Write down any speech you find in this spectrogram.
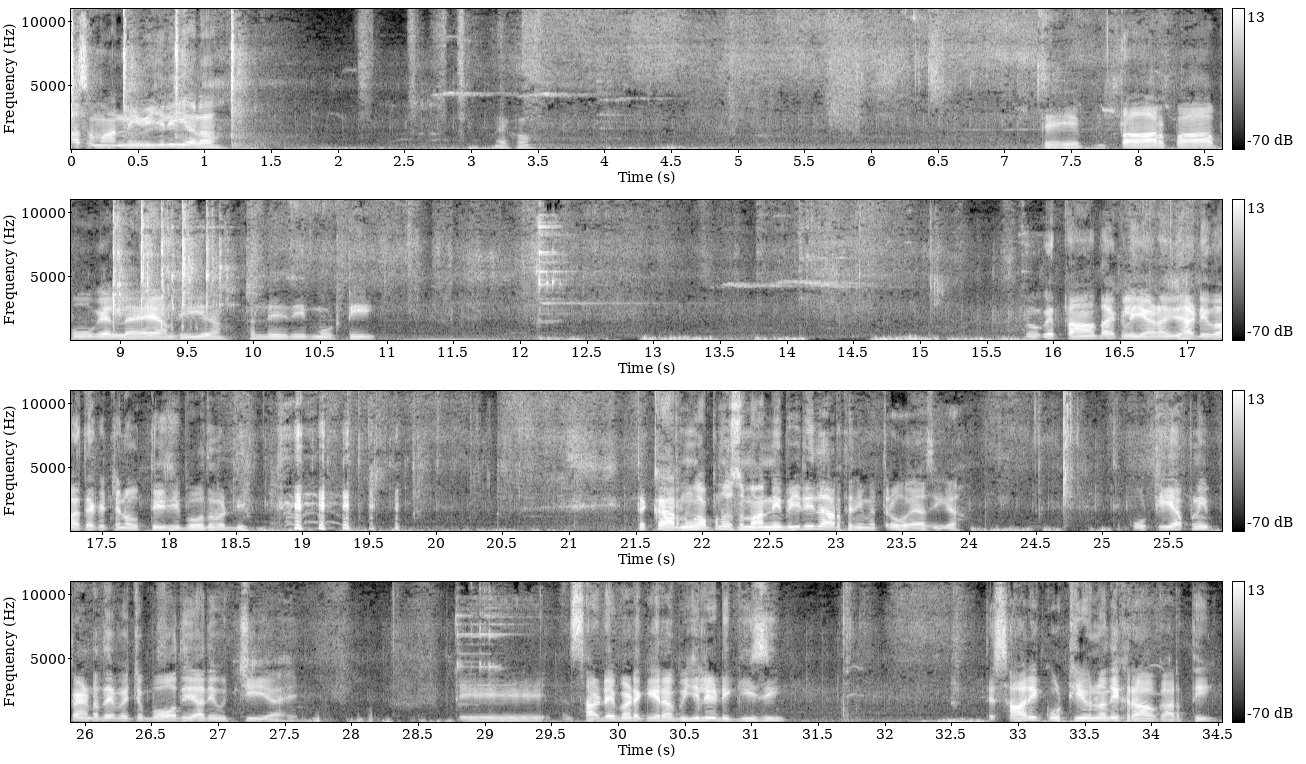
ਅਸਮਾਨੀ ਬਿਜਲੀ ਵਾਲਾ। ਦੇਖੋ। ਤੇ ਤਾਰ ਪਾ ਪੂ ਕੇ ਲੈ ਆਂਦੀ ਆ ਥੱਲੇ ਦੀ ਮੋਟੀ। ਕਿਉਂਕਿ ਤਾਂ ਤੱਕ ਲਿਜਾਣਾ ਵੀ ਸਾਡੇ ਵਾਸਤੇ ਇੱਕ ਚੁਣੌਤੀ ਸੀ, ਬਹੁਤ ਵੱਡੀ। ਤੇ ਘਰ ਨੂੰ ਆਪਾਂ ਸਮਾਨੀ ਬਿਜਲੀ ਦਾ ਅਰਥ ਨਹੀਂ ਮਿੱਤਰ ਹੋਇਆ ਸੀਗਾ। ਤੇ ਕੋਠੀ ਆਪਣੀ ਪਿੰਡ ਦੇ ਵਿੱਚ ਬਹੁਤ ਜ਼ਿਆਦਾ ਉੱਚੀ ਆ ਇਹ। ਤੇ ਸਾਡੇ ਪਿੰਡ ਕੇਰਾ ਬਿਜਲੀ ਡਿੱਗੀ ਸੀ। ਤੇ ਸਾਰੀ ਕੋਠੀ ਉਹਨਾਂ ਦੀ ਖਰਾਬ ਕਰਤੀ।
